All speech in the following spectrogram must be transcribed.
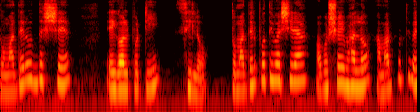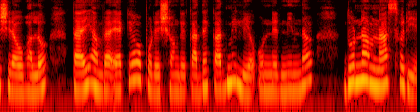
তোমাদের উদ্দেশ্যে এই গল্পটি ছিল। তোমাদের প্রতিবাসীরা অবশ্যই ভালো, আমার প্রতিবেশীরাও ভালো। তাই আমরা একে অপরের সঙ্গে কাঁধে কাঁধ মিলিয়ে অন্যের নিন্দা, দুর্নাম না ছড়িয়ে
